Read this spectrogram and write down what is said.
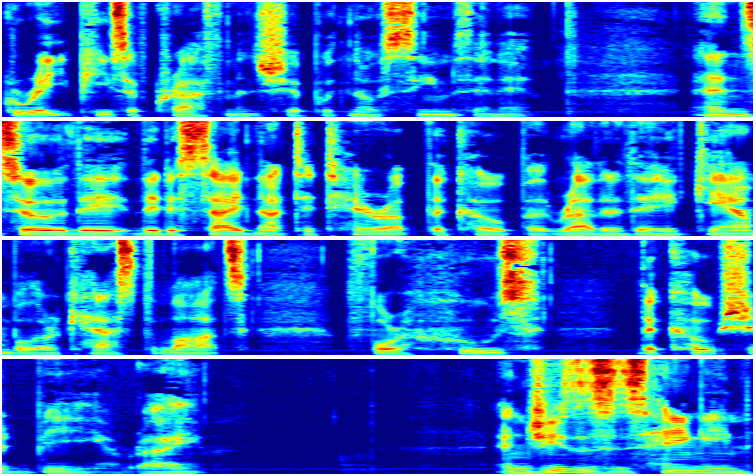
great piece of craftsmanship with no seams in it. And so they, they decide not to tear up the coat, but rather they gamble or cast lots for whose the coat should be, right? And Jesus is hanging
